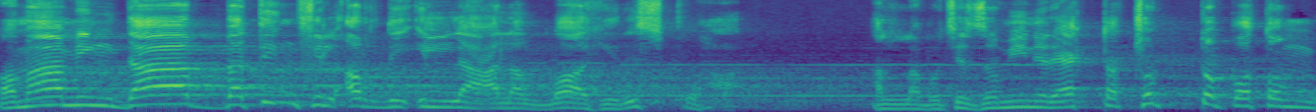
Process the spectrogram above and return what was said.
অমামিং দাব্বাতিং ফিল আরদি ইল্লা আলাল্লাহি রিজকুহা। আল্লাহ বলছে, জমিনের একটা ছোট্ট পতঙ্গ,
